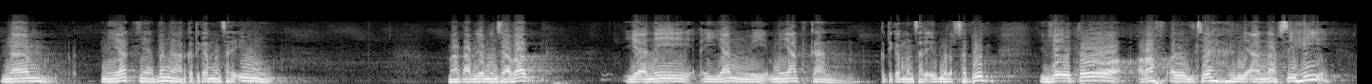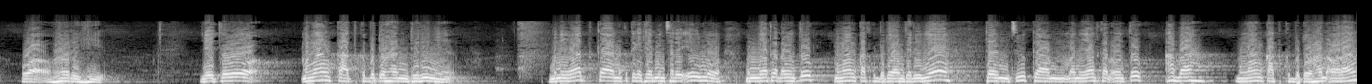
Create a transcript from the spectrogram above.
enam niatnya benar ketika mencari ilmu? Maka beliau menjawab, yakni yanwi niatkan ketika mencari ilmu tersebut yaitu raf'al jahli an nafsihi wa harihi yaitu mengangkat kebutuhan dirinya meniatkan ketika dia mencari ilmu meniatkan untuk mengangkat kebutuhan dirinya dan juga meniatkan untuk apa mengangkat kebutuhan orang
